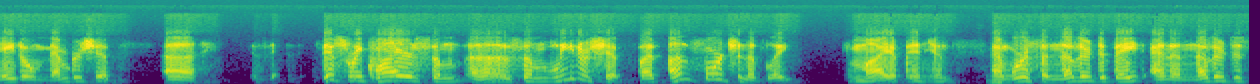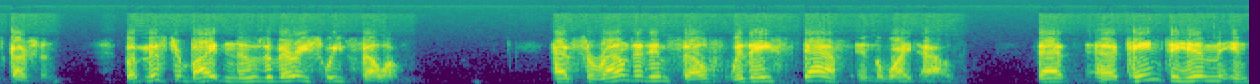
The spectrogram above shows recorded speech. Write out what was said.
NATO membership. Th- this requires some uh, some leadership, but unfortunately, in my opinion, and worth another debate and another discussion. But Mr. Biden, who's a very sweet fellow, has surrounded himself with a staff in the White House that uh, came to him in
